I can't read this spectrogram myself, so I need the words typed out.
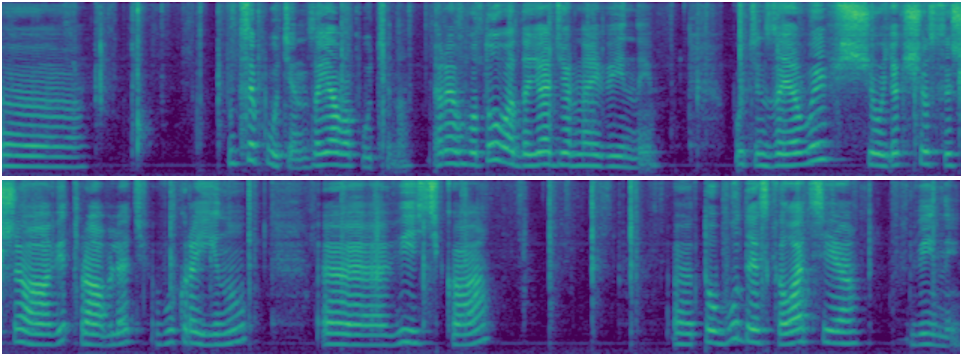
Е, ну, Це Путін, заява Путіна. РФ готова до ядерної війни. Путін заявив, що якщо США відправлять в Україну е, війська, е, то буде ескалація війни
